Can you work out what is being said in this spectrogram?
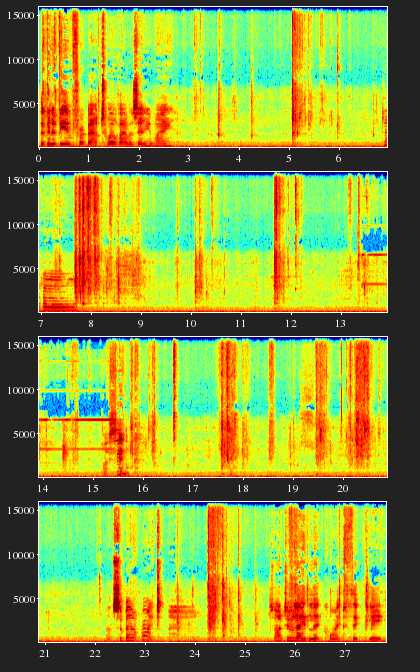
they're going to be in for about 12 hours anyway. Ta-da! I think that's about right. So I do ladle it quite thickly.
